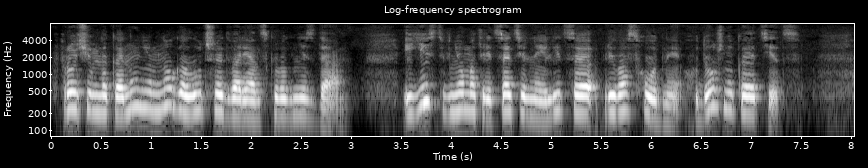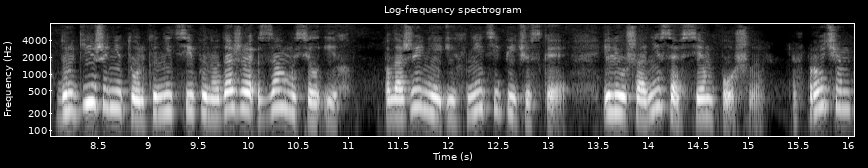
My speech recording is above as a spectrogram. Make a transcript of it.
Впрочем, накануне много лучше дворянского гнезда. И есть в нем отрицательные лица превосходные, художник и отец. Другие же не только не типы, но даже замысел их, положение их нетипическое, или уж они совсем пошлы. Впрочем,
